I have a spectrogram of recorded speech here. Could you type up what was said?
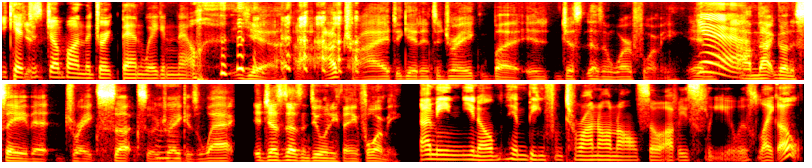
You can't Yeah. just jump on the Drake bandwagon now. yeah, I, I've tried to get into Drake, but it just doesn't work for me. And Yeah. I'm not going to say that Drake sucks or Mhm. Drake is whack. It just doesn't do anything for me. I mean, you know, him being from Toronto and all, so obviously it was like, oh,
